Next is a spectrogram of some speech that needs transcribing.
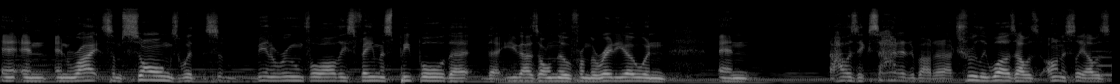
and and, and write some songs with some, be in a room full of all these famous people that that you guys all know from the radio, and and I was excited about it. I truly was. I was honestly, I was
